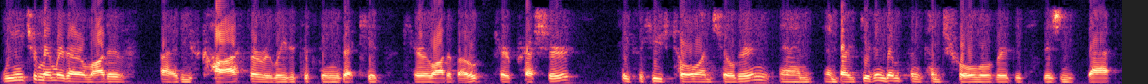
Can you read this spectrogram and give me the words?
we need to remember that a lot of uh, these costs are related to things that kids care a lot about. Peer pressure takes a huge toll on children, and, and by giving them some control over the decisions that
